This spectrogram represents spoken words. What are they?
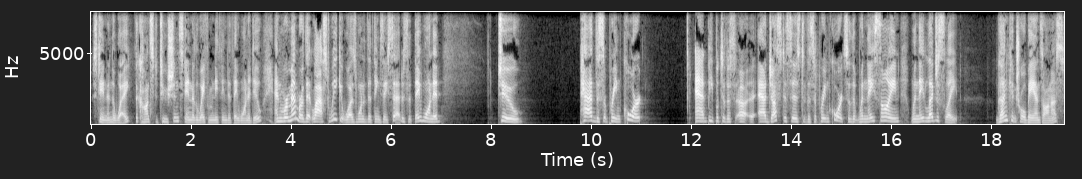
stand in the way, the Constitution stand in the way from anything that they want to do. And remember that last week it was one of the things they said is that they wanted to pad the Supreme Court, add people to this, uh, add justices to the Supreme Court so that when they sign, when they legislate gun control bans on us,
